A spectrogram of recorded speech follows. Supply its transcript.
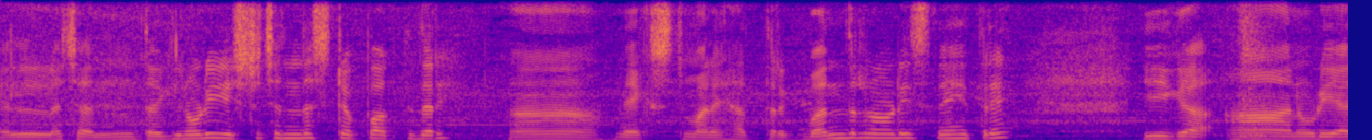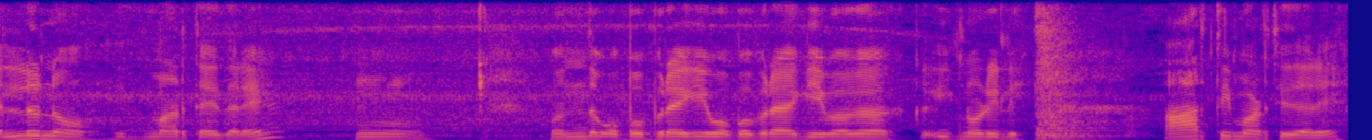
ಎಲ್ಲ ಚೆಂದಾಗಿ ನೋಡಿ, ಎಷ್ಟು ಚಂದ ಸ್ಟೆಪ್ ಆಗ್ತಿದ್ದಾರೆ. ಹಾಂ ನೆಕ್ಸ್ಟ್ ಮನೆ ಹತ್ತಿರಕ್ಕೆ ಬಂದರು ನೋಡಿ ಸ್ನೇಹಿತರೆ. ಈಗ, ಹಾಂ, ನೋಡಿ ಅಲ್ಲೂ ಇದು ಮಾಡ್ತಾ ಇದ್ದಾರೆ. ಹ್ಞೂ ಒಂದು ಒಬ್ಬೊಬ್ಬರಾಗಿ ಒಬ್ಬೊಬ್ಬರಾಗಿ ಇವಾಗ ಈಗ ನೋಡಿ ಇಲ್ಲಿ ಆರತಿ ಮಾಡ್ತಿದ್ದಾರೆ.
